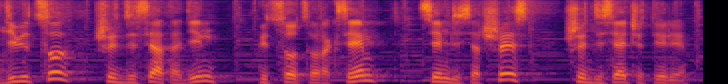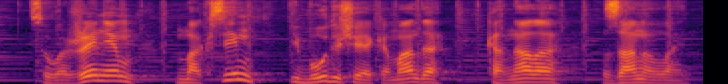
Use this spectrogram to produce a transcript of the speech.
961 547 76 64. С уважением, Максим и будущая команда канала ЗАН Онлайн.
